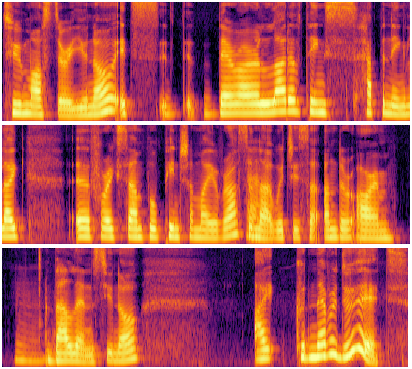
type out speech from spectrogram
To master you know? It's it, there are a lot of things happening like uh, for example pincha mayurasana Yeah. which is an underarm balance you know? I could never do it.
